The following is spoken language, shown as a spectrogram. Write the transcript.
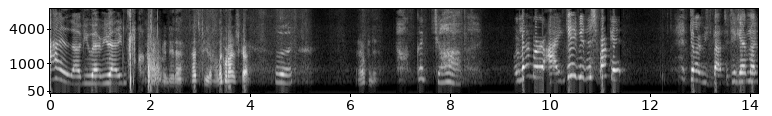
I love you, everybody. I'm gonna do that. That's beautiful. Look what I just got. Look. I opened it. Good job. Remember, I gave you the sprocket. Darby's about to take it. I'm like,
